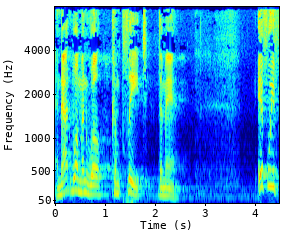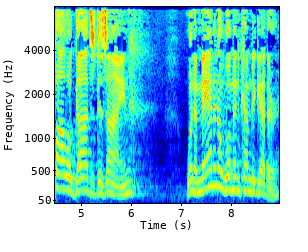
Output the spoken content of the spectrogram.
And that woman will complete the man. If we follow God's design, when a man and a woman come together,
